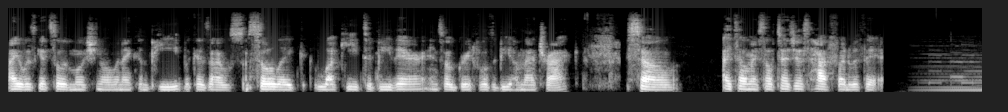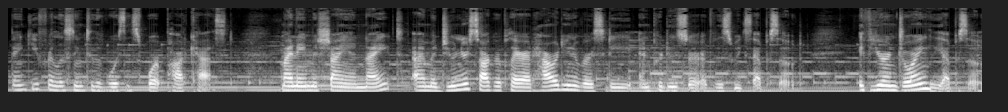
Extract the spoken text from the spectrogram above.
i always get so emotional when i compete because i was so like lucky to be there and so grateful to be on that track. So I tell myself to just have fun with it. Thank you for listening to the Voice in Sport podcast. My name is Cheyenne Knight. I'm a junior soccer player at Howard University and producer of this week's episode. If you're enjoying the episode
